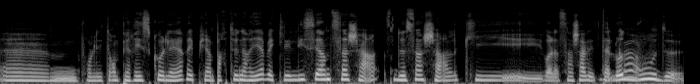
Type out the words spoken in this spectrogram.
euh, pour les temps périscolaires, et puis un partenariat avec les lycéens de Saint-Charles, de Saint-Charles qui, voilà, Saint-Charles est à l'autre bout de,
